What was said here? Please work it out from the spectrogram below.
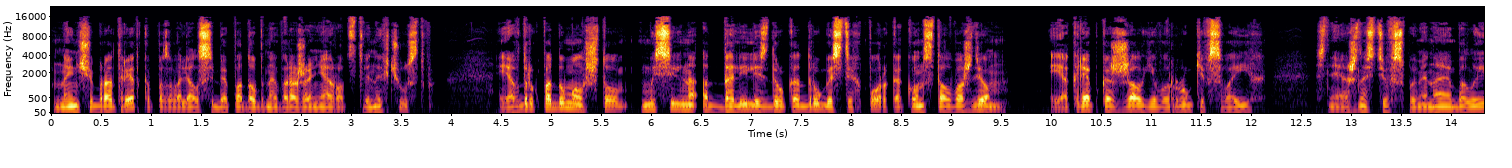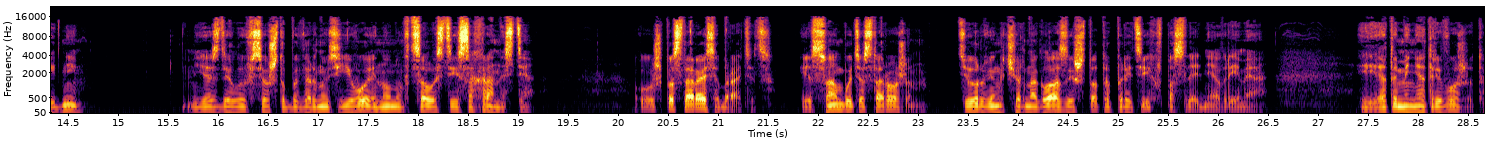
Нынче брат редко позволял себе подобное выражение родственных чувств. Я вдруг подумал, что мы сильно отдалились друг от друга с тех пор, как он стал вождем. Я крепко сжал его руки в своих, с нежностью вспоминая былые дни. Я сделаю все, чтобы вернуть его и Нуну в целости и сохранности. Уж постарайся, братец, и сам будь осторожен. Тюрвинг черноглазый что-то притих в последнее время. И это меня тревожит.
